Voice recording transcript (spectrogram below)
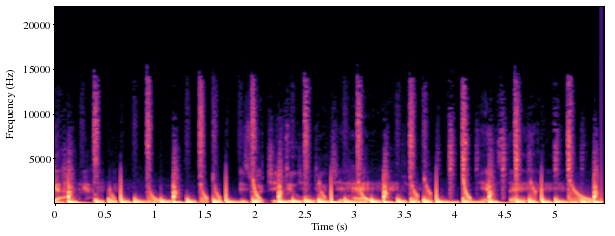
got is what you do with what you have. You understand?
